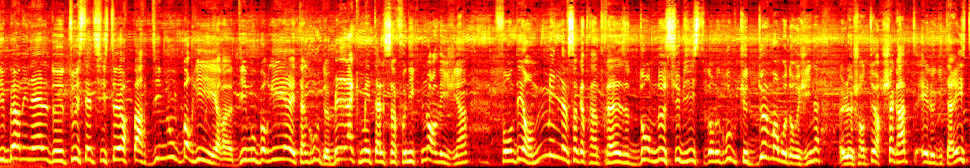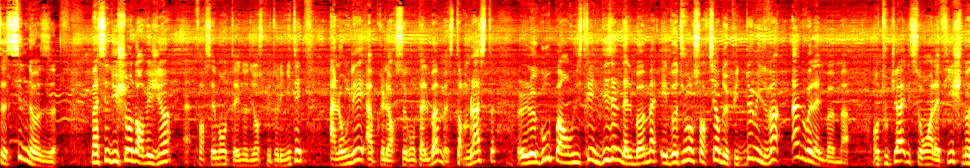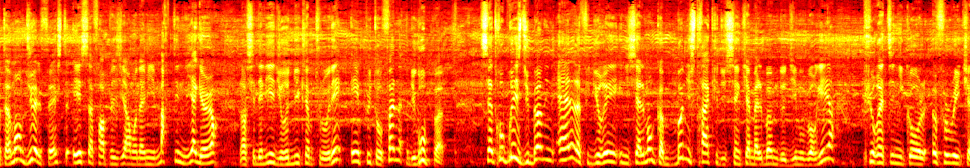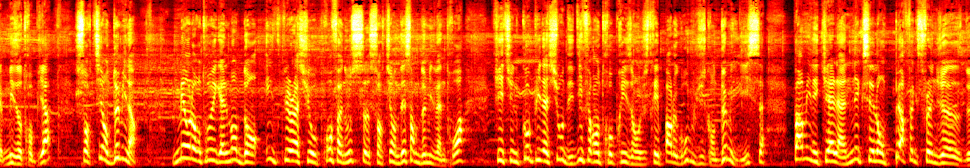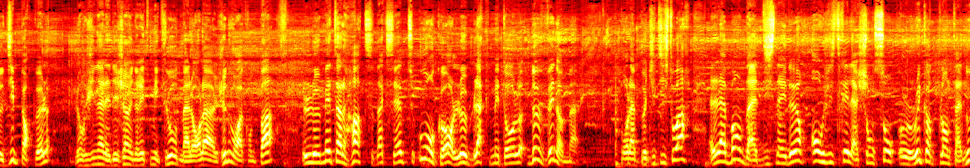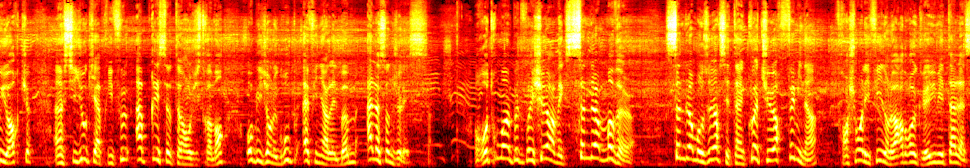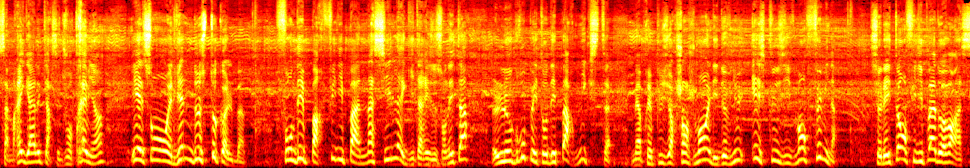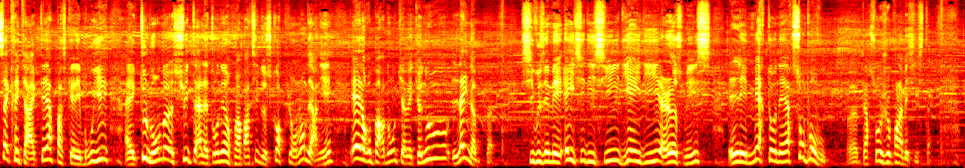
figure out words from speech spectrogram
Du Burning Hell de Twisted Sister par Dimmu Borgir. Dimmu Borgir est un groupe de black metal symphonique norvégien fondé en 1993 dont ne subsistent dans le groupe que deux membres d'origine, le chanteur Chagrat et le guitariste Silnoz. Passé du chant norvégien, forcément t'as une audience plutôt limitée, à l'anglais après leur second album, Stormblast, le groupe a enregistré une dizaine d'albums et doit toujours sortir depuis 2020 un nouvel album. En tout cas, ils seront à l'affiche, notamment du Hellfest, et ça fera plaisir à mon ami Martin Jager, l'ancien ailier du rugby club toulonnais et plutôt fan du groupe. Cette reprise du Burning Hell figurait initialement comme bonus track du cinquième album de Dimmu Borgir, Puritanical Euphoric Misotropia, sorti en 2001. Mais on le retrouve également dans Inspiratio Profanus, sorti en décembre 2023, qui est une compilation des différentes reprises enregistrées par le groupe jusqu'en 2010, parmi lesquelles un excellent Perfect Strangers de Deep Purple, l'original est déjà une rythmique lourde, mais alors là, je ne vous raconte pas, le Metal Heart d'Accept ou encore le Black Metal de Venom. Pour la petite histoire, la bande a Dee Snyder enregistré la chanson au Record Plant à New York, un studio qui a pris feu après cet enregistrement, obligeant le groupe à finir l'album à Los Angeles. Retrouvons un peu de fraîcheur avec Thunder Mother. Thunder Mother, c'est un quatuor féminin. Franchement, les filles dans le hard rock, le heavy metal, ça me régale car c'est toujours très bien. Et elles, sont, elles viennent de Stockholm. Fondé par Philippa Nassil, guitariste de son état, le groupe est au départ mixte, mais après plusieurs changements, il est devenu exclusivement féminin. Cela étant, Philippa doit avoir un sacré caractère parce qu'elle est brouillée avec tout le monde suite à la tournée en première partie de Scorpion l'an dernier, et elle repart donc avec un nouveau line-up. Si vous aimez ACDC, D.A.D., Aerosmith, les Mertonnaires sont pour vous. Euh, perso, je prends la bassiste.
